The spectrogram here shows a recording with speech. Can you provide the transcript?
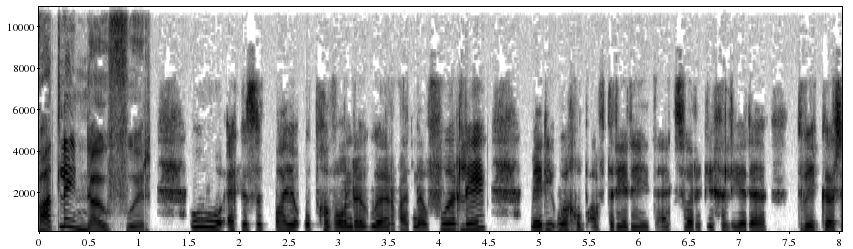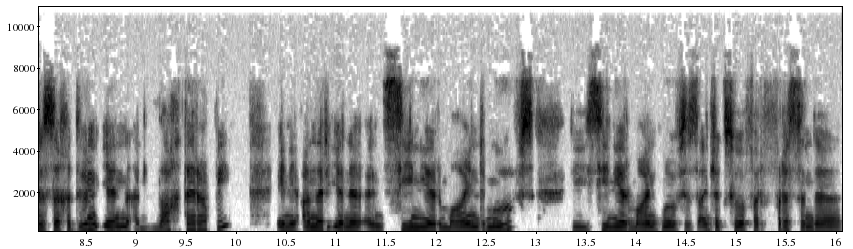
Wat lê nou voor? Ooh, ek is baie opgewonde oor wat nou voorlê. Met die oog op aftrede het ek so rukkie gelede twee kursusse gedoen, een in lagterapie en die ander ene in senior mind moves. Die senior mind moves is eintlik so 'n verfrissende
